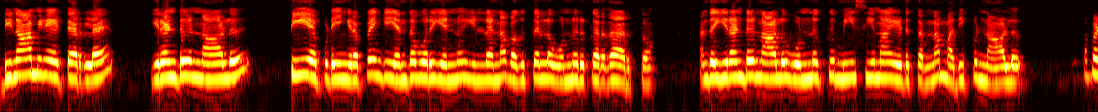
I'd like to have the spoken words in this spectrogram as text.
டினாமினேட்டரில் இரண்டு நாலு டி அப்படிங்கிறப்ப இங்கே எந்த ஒரு எண்ணும் இல்லைன்னா வகுத்தலில் ஒன்று இருக்கிறதா அர்த்தம். அந்த இரண்டு நாலு ஒன்றுக்கு மீசியமாக எடுத்தோம்னா மதிப்பு நாலு. அப்போ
